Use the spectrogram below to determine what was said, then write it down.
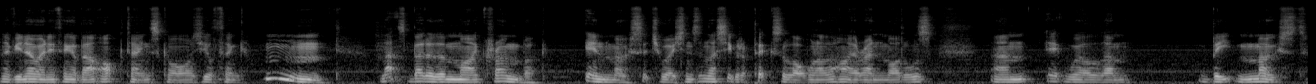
And if you know anything about octane scores, you'll think, hmm, that's better than my Chromebook in most situations, unless you've got a Pixel or one of the higher end models. Um, it will um, beat most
